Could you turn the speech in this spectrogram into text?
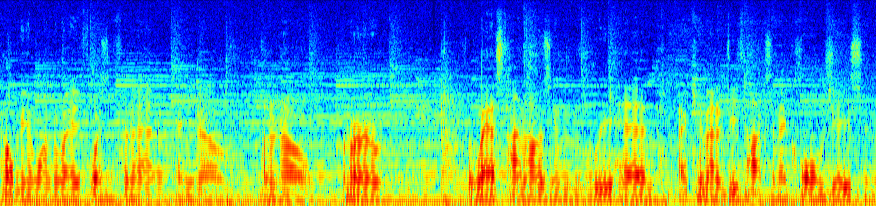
helped me along the way. If it wasn't for them, and you know, I don't know, I remember the last time I was in rehab, I came out of detox and I called Jason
